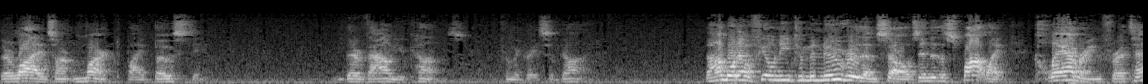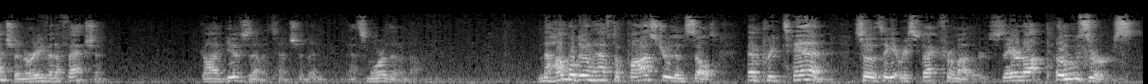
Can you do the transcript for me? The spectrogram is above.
Their lives aren't marked by boasting. Their value comes from the grace of God. The humble don't feel need to maneuver themselves into the spotlight, clamoring for attention or even affection. God gives them attention, and that's more than enough. And the humble don't have to posture themselves and pretend so that they get respect from others. They are not posers.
